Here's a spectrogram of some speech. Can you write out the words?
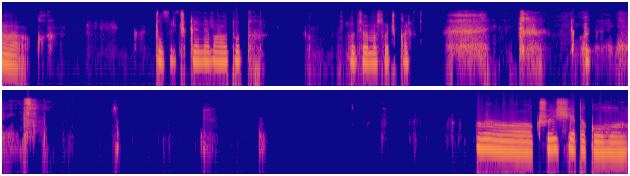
Так. Туфлічки нема тут. Оце носочка. Так, що ще такого?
